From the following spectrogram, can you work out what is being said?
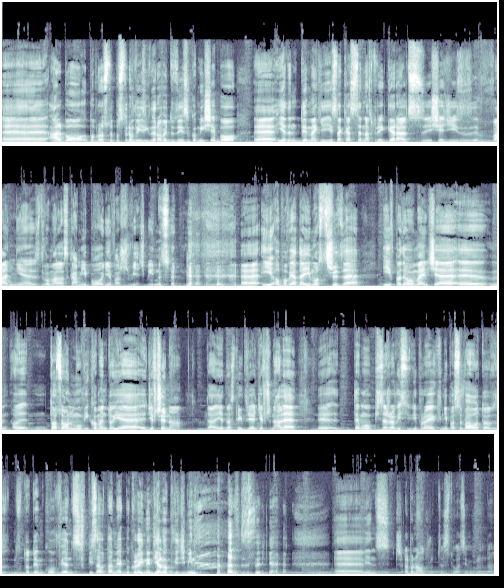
E, albo po prostu postanowił zignorować do tej komiksie, bo e, jeden dymek, jest taka scena, w której Geralt siedzi w wannie z dwoma laskami, ponieważ Wiedźmin, e, i opowiada im o strzydze i w pewnym momencie e, to, co on mówi, komentuje dziewczyna. Ta jedna z tych dzie- dziewczyn, ale y, temu pisarzowi CD Projekt nie pasowało to do dymków, więc wpisał tam jakby kolejny dialog Wiedźmina. E, więc albo na odwrót ta sytuacja wygląda.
